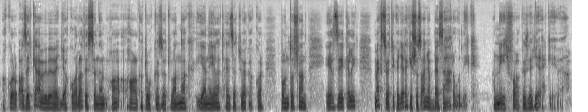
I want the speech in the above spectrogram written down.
akkor az egy kb. bevett gyakorlat, és szerintem ha hallgatók között vannak ilyen élethelyzetűek, akkor pontosan érzékelik. Megszületik a gyerek, és az anya bezáródik a négy fal közé a gyerekével.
